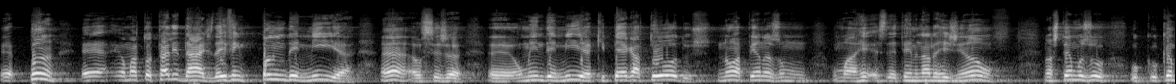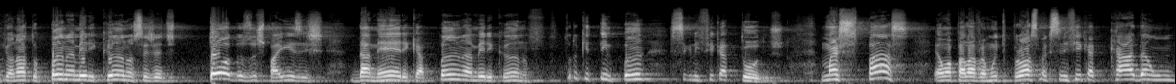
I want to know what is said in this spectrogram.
é, pan é, é, uma totalidade, daí vem pandemia, é, ou seja, é, uma endemia que pega a todos, não apenas um, uma determinada região. Nós temos o, o, o campeonato pan-americano, ou seja, de todos os países da América, pan-americano. Tudo que tem pan significa todos. Mas paz é uma palavra muito próxima que significa cada um,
